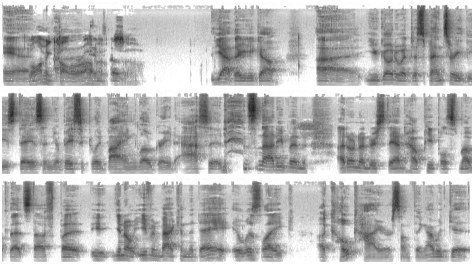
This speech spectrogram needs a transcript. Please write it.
and well, I'm in Colorado, uh, so, so, yeah, there you go uh, you go to a dispensary these days and you're basically buying low grade acid. it's not even, I don't understand how people smoke that stuff. But, you know, even back in the day, it was like a Coke high or something. I would get,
